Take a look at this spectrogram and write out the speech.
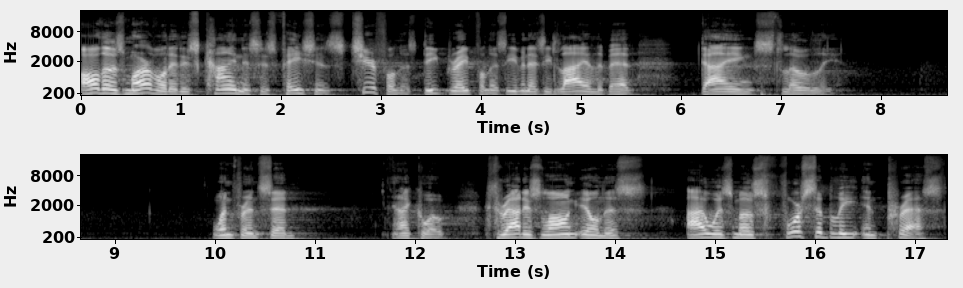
All those marveled at his kindness, his patience, cheerfulness, deep gratefulness, even as he lay in the bed, dying slowly. One friend said, and I quote, throughout his long illness, I was most forcibly impressed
